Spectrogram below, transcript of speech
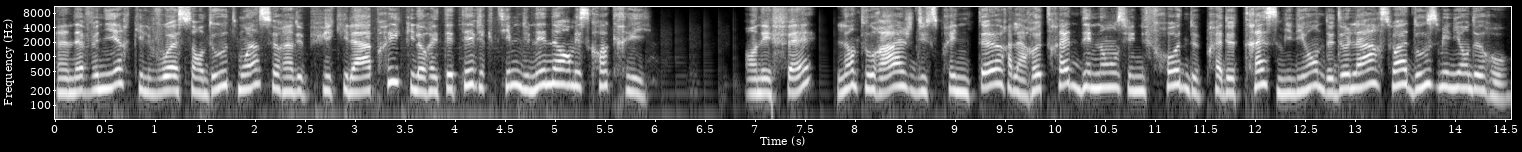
Un avenir qu'il voit sans doute moins serein depuis qu'il a appris qu'il aurait été victime d'une énorme escroquerie. En effet, l'entourage du sprinter à la retraite dénonce une fraude de près de 13 millions de dollars soit 12 millions d'euros.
